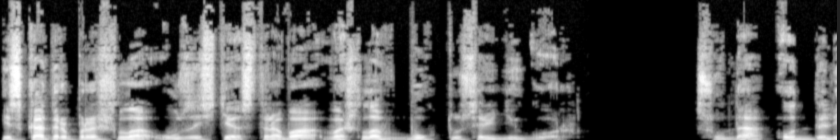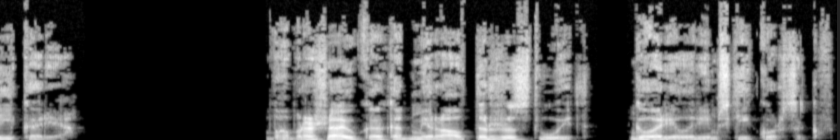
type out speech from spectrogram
Эскадра прошла узости острова, вошла в бухту среди гор. Суда отдали якоря. «Воображаю, как адмирал торжествует», — говорил римский Корсаков.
